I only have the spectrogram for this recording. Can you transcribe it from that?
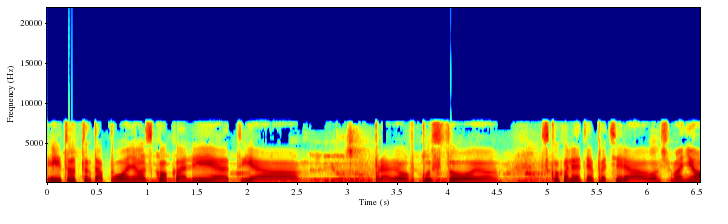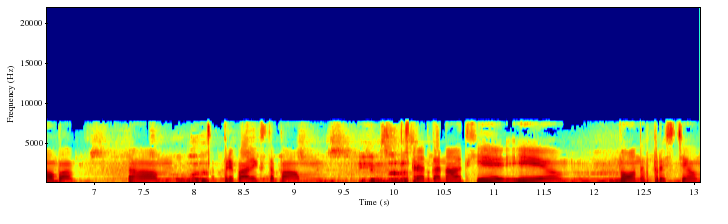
И тот тогда понял, сколько лет я провел впустую, сколько лет я потерял. В общем, они оба э, припали к стопам Ранганатхи, и ну, он их простил.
